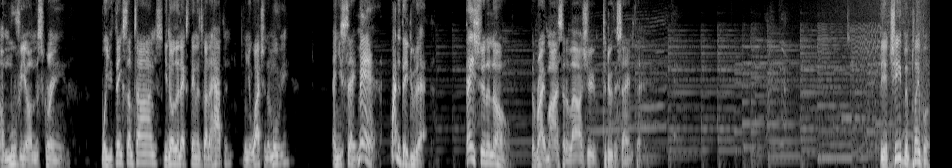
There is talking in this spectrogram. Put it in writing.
a movie on the screen where you think sometimes you know the next thing that's going to happen when you're watching the movie and you say, man, why did they do that? They should have known. The right mindset allows you to do the same thing. The Achievement Playbook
